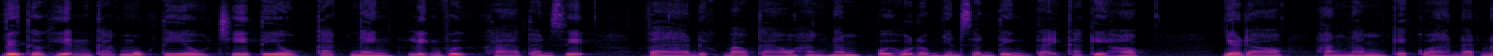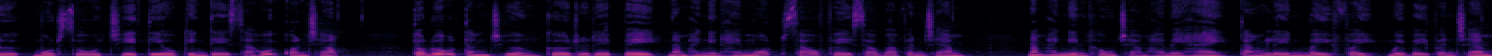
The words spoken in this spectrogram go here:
Việc thực hiện các mục tiêu, chỉ tiêu, các ngành, lĩnh vực khá toàn diện và được báo cáo hàng năm với Hội đồng Nhân dân tỉnh tại các kỳ họp. Nhờ đó, hàng năm kết quả đạt được một số chỉ tiêu kinh tế xã hội quan trọng, Tốc độ tăng trưởng GRDP năm 2021 6,63%, năm 2022 tăng lên 7,17%.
